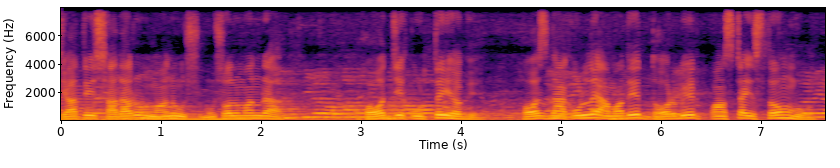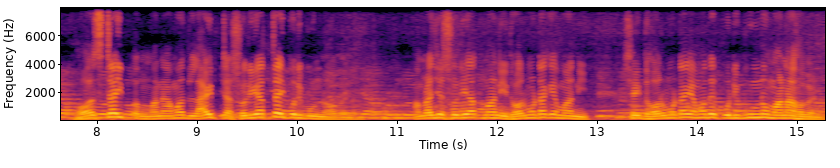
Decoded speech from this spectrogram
যাতে সাধারণ মানুষ মুসলমানরা হজ যে করতেই হবে হজ না করলে আমাদের ধর্মের পাঁচটা স্তম্ভ হজটাই মানে আমাদের লাইফটা শরিয়াতটাই পরিপূর্ণ হবে না। আমরা যে শরিয়াত মানি ধর্মটাকে মানি সেই ধর্মটাই আমাদের পরিপূর্ণ মানা হবে না।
